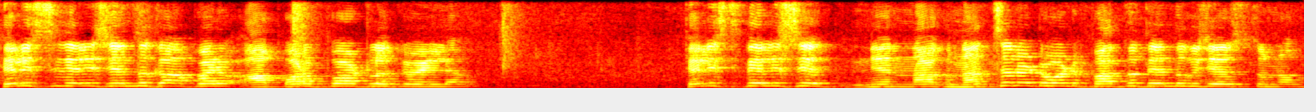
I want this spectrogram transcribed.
తెలిసి తెలిసి ఎందుకు ఆ పరి ఆ పొరపాట్లోకి వెళ్ళావు? తెలిసి తెలిసి నేను నాకు నచ్చనటువంటి పద్ధతి ఎందుకు చేస్తున్నావు?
